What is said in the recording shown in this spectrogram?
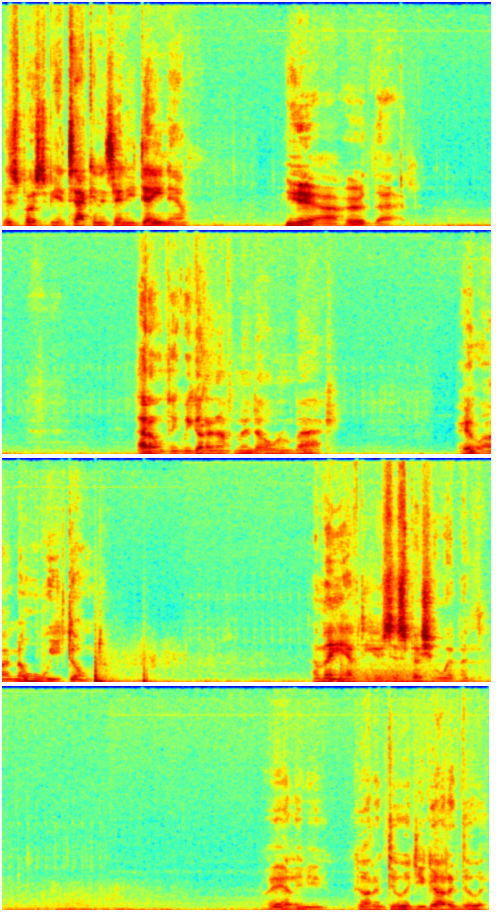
They're supposed to be attacking us any day now. Yeah, I heard that. I don't think we got enough men to hold them back. Hell, I know we don't. I may have to use a special weapon. Well, if you gotta do it, you gotta do it.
